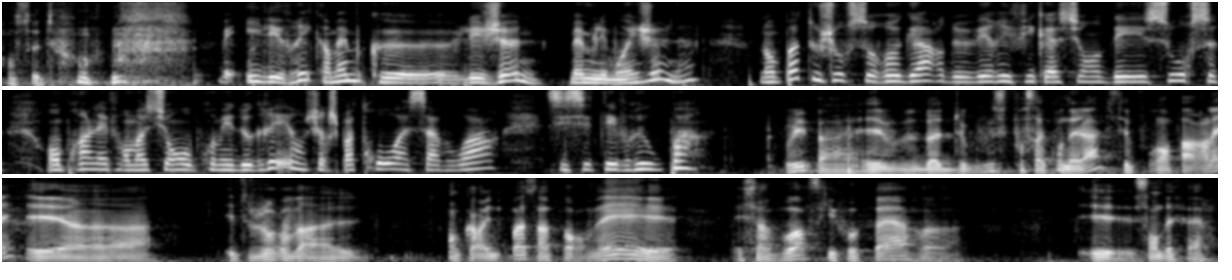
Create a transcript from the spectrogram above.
pense c'est tout. Mais il est vrai quand même que les jeunes, même les moins jeunes, hein, n'ont pas toujours ce regard de vérification des sources. On prend l'information au premier degré, on ne cherche pas trop à savoir si c'était vrai ou pas. Oui, ben, et, du coup, c'est pour ça qu'on est là, c'est pour en parler. Et et toujours, bah, encore une fois, s'informer et, savoir ce qu'il faut faire euh, et s'en défaire.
